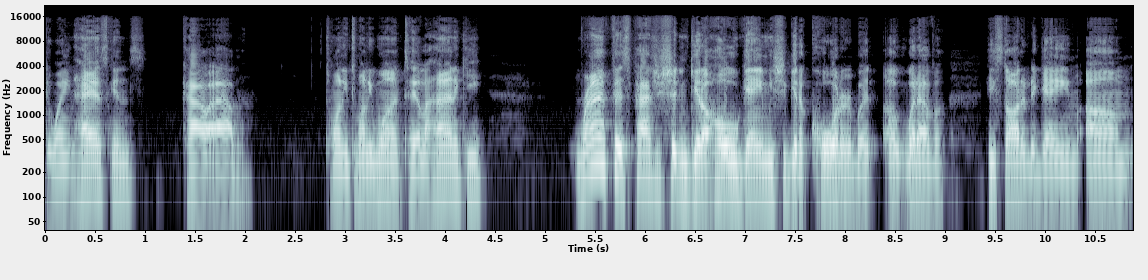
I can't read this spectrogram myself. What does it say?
Dwayne Haskins, Kyle Allen. 2021, Taylor Heinicke. Ryan Fitzpatrick shouldn't get a whole game. He should get a quarter, but uh, whatever. He started the game. Um,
